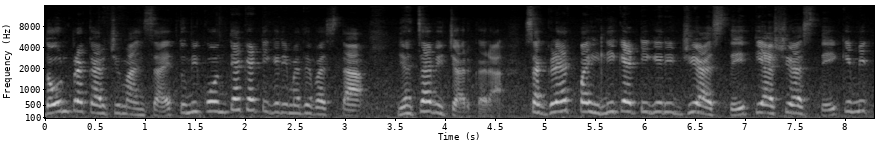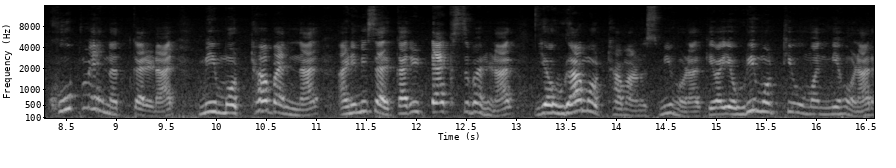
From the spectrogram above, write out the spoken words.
दोन प्रकारची माणसं आहेत. तुम्ही कोणत्या कॅटेगरीमध्ये बसता ह्याचा विचार करा. सगळ्यात पहिली कॅटेगरी जी असते ती अशी असते की मी खूप मेहनत करणार मी मोठं बनणार आणि मी सरकारी टॅक्स भरणार. एवढा मोठा माणूस मी होणार किंवा एवढी मोठी वुमन मी होणार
